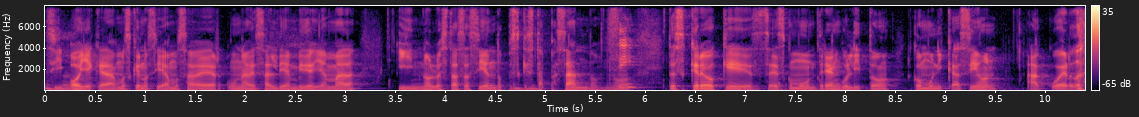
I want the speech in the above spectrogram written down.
Si, oye, quedamos que nos íbamos a ver una vez al día en videollamada y no lo estás haciendo, pues, ¿qué está pasando? ¿no? Sí. Entonces, creo que es, como un triangulito comunicación, acuerdos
